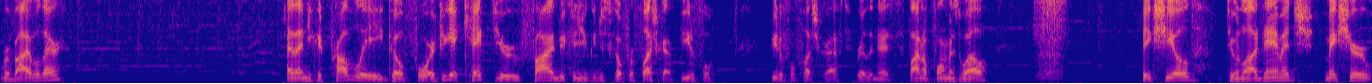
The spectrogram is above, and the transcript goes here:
revival there. And then you could probably go for, if you get kicked, you're fine because you could just go for Fleshcraft. Beautiful. Beautiful Fleshcraft. Really nice. Final form as well. Big shield. Doing a lot of damage. Make sure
